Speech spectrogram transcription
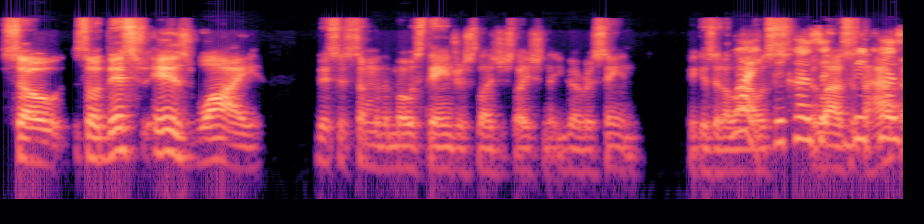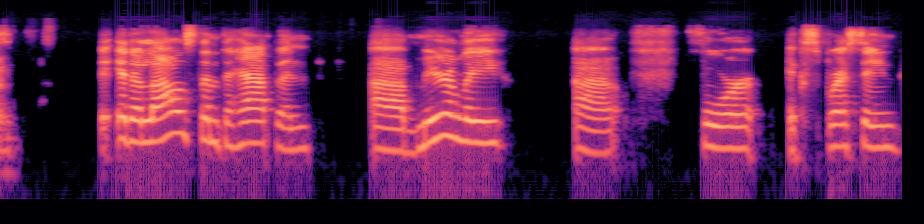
So so this is why this is some of the most dangerous legislation that you've ever seen because it allows right, because it allows it, because it, it allows them to happen uh, merely uh, for expressing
